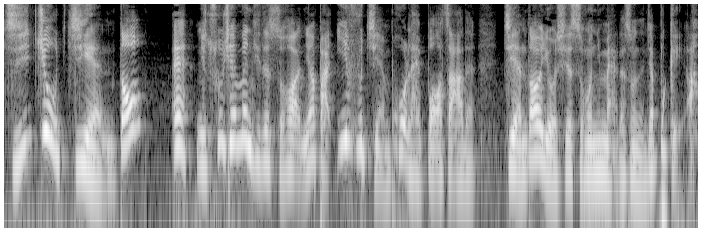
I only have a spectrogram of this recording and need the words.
急救剪刀。哎，你出现问题的时候啊，你要把衣服剪破来包扎的。剪刀有些时候你买的时候人家不给啊，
